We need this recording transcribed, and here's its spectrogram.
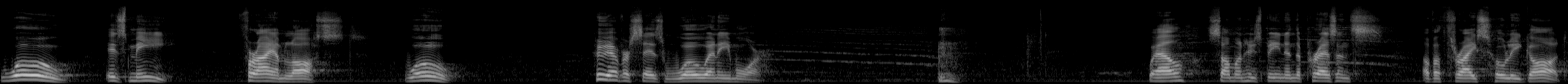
Woe is me, for I am lost. Woe. Whoever says woe anymore? well, someone who's been in the presence of a thrice holy God.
